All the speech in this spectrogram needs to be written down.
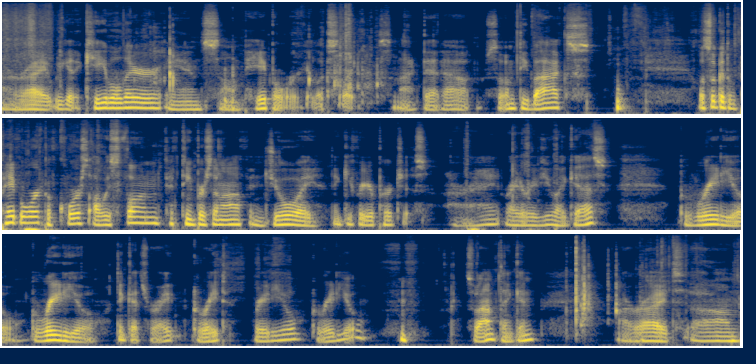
All right, we get a cable there and some paperwork, it looks like. Let's knock that out. So empty box. Let's look at the paperwork, of course, always fun. 15% off, enjoy. Thank you for your purchase. All right, write a review, I guess. Radio, Greadio, I think that's right. Great radio, Greadio. what I'm thinking. All right, um,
